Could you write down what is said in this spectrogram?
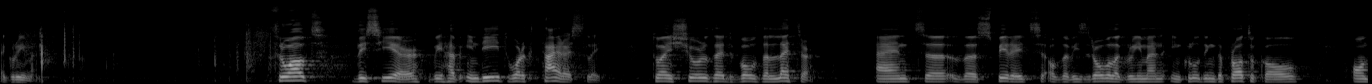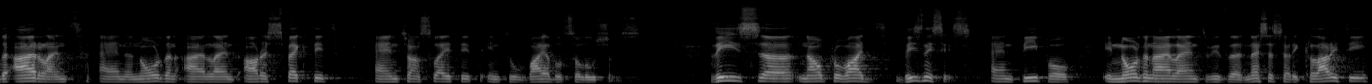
Agreement. Throughout this year, we have indeed worked tirelessly to ensure that both the letter and uh, the spirit of the withdrawal agreement, including the protocol on the Ireland and Northern Ireland, are respected and translated into viable solutions. These uh, now provide businesses and people in Northern Ireland with the necessary clarity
